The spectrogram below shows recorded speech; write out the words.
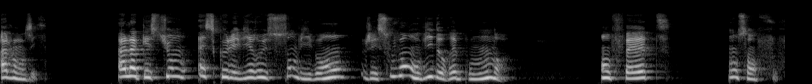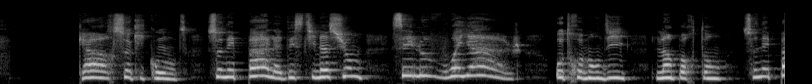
Allons-y. À la question est-ce que les virus sont vivants, j'ai souvent envie de répondre en fait, on s'en fout. Car ce qui compte, ce n'est pas la destination, c'est le voyage. Autrement dit, l'important, ce n'est pas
